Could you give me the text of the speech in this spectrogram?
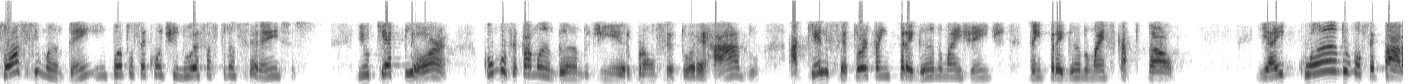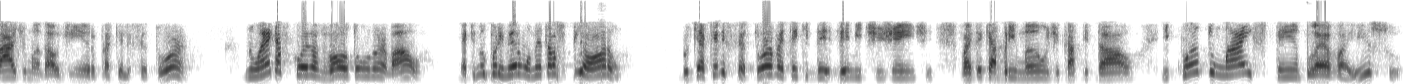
só se mantém enquanto você continua essas transferências. E o que é pior, como você está mandando dinheiro para um setor errado, aquele setor está empregando mais gente, está empregando mais capital. E aí, quando você parar de mandar o dinheiro para aquele setor, não é que as coisas voltam ao normal, é que no primeiro momento elas pioram. Porque aquele setor vai ter que de demitir gente, vai ter que abrir mão de capital. E quanto mais tempo leva isso,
